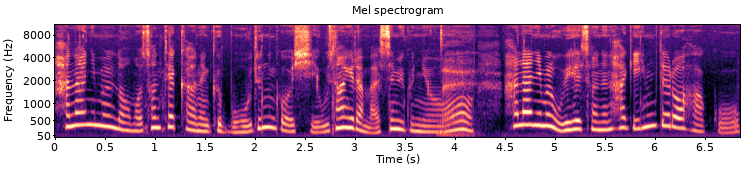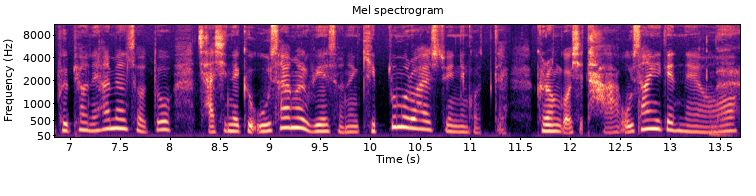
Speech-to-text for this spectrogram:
하나님을 넘어 선택하는 그 모든 것이 우상이란 말씀이군요. 네. 하나님을 위해서는 하기 힘들어하고 불편해하면서도 자신의 그 우상을 위해서는 기쁨으로 할 수 있는 것들 그런 것이 다 우상이겠네요. 네.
